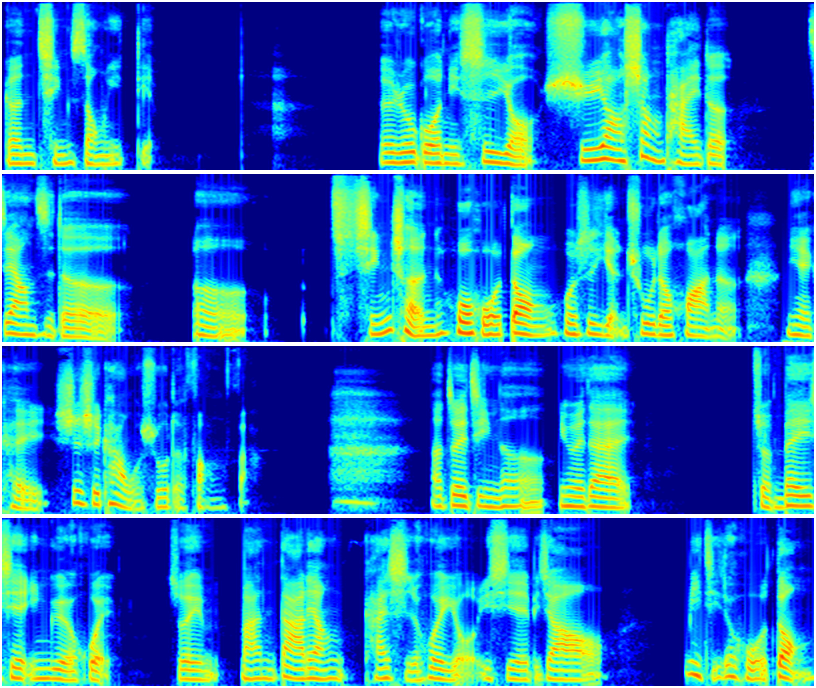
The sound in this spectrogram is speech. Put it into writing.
更轻松一点。所以，如果你是有需要上台的这样子的呃。行程或活动或是演出的话呢，你也可以试试看我说的方法。那最近呢，因为在准备一些音乐会，所以蛮大量开始会有一些比较密集的活动。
